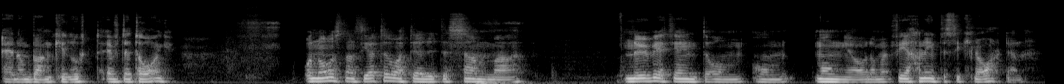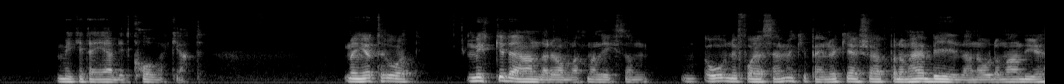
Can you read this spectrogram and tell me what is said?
är de bankrutt efter ett tag. Och någonstans, jag tror att det är lite samma... Nu vet jag inte om, om många av dem, för jag hann inte se klart den. Vilket är jävligt korkat. Men jag tror att mycket där handlade om att man liksom... Åh, oh, nu får jag så mycket pengar, nu kan jag köpa de här bilarna och de hade ju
